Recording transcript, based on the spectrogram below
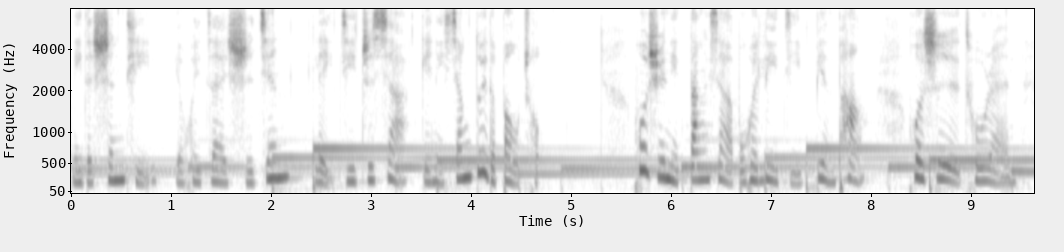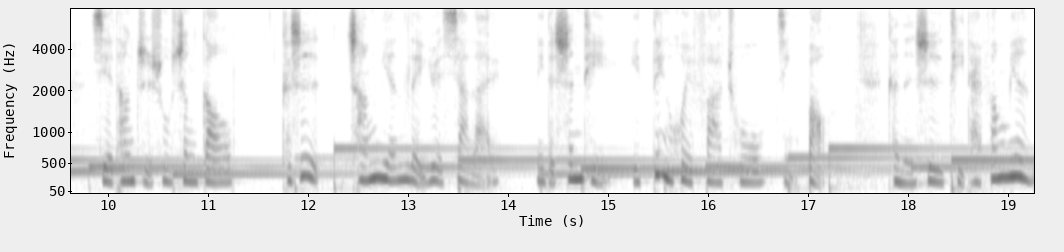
你的身体也会在时间累积之下给你相对的报酬。或许你当下不会立即变胖，或是突然血糖指数升高，可是长年累月下来，你的身体。一定会发出警报，可能是体态方面，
